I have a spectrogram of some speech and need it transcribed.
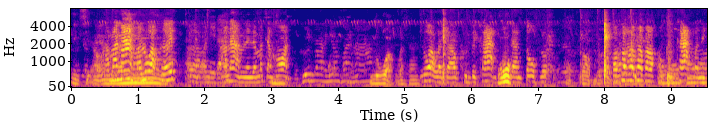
อีกสิเอาเอามาน้ำมาลวกเฮ้ยเอาน้ำเลยแล้วมันจะฮอดลวกว่าซั่นลวกแล้วก็เอาขึ้นไปข้างโอ้ดังโต๊ะรถกรอบๆพอพอพอพอพอเอาขึ้นข้างมานี่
